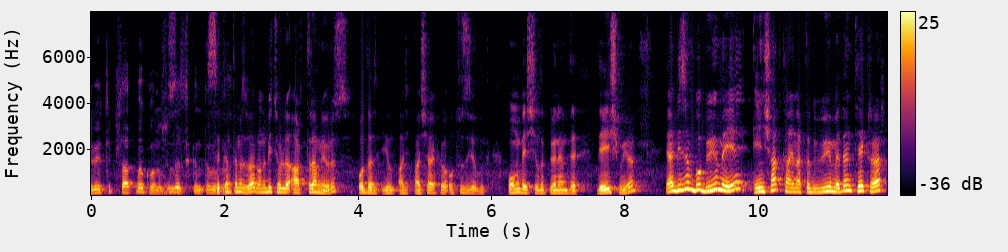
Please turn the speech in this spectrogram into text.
üretip satma konusunda sıkıntımız var. Sıkıntımız var. Onu bir türlü arttıramıyoruz. O da yıl aşağı yukarı 30 yıllık, 15 yıllık dönemde değişmiyor. Yani bizim bu büyümeyi inşaat kaynaklı bir büyümeden tekrar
